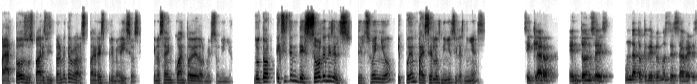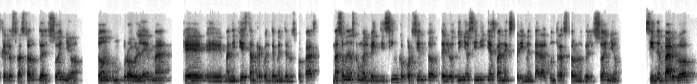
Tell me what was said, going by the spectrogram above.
para todos sus padres, principalmente para los padres primerizos que no saben cuánto debe dormir su niño. Doctor, ¿existen desórdenes del, del sueño que pueden padecer los niños y las niñas? Sí, claro. Entonces, un dato que debemos de saber es que los trastornos del sueño son un problema que eh, manifiestan frecuentemente los papás más o menos como el 25% de los niños y niñas van a experimentar algún trastorno del sueño. Sin embargo,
